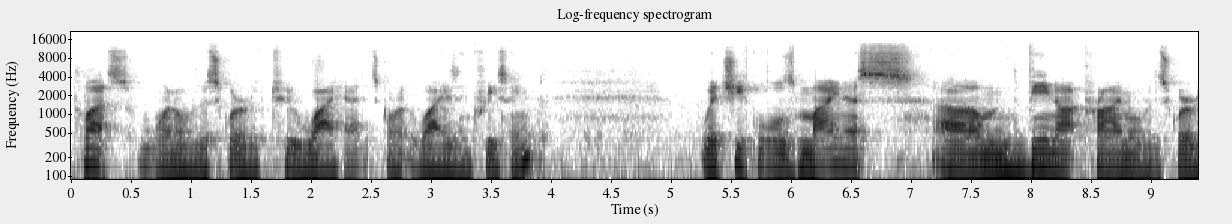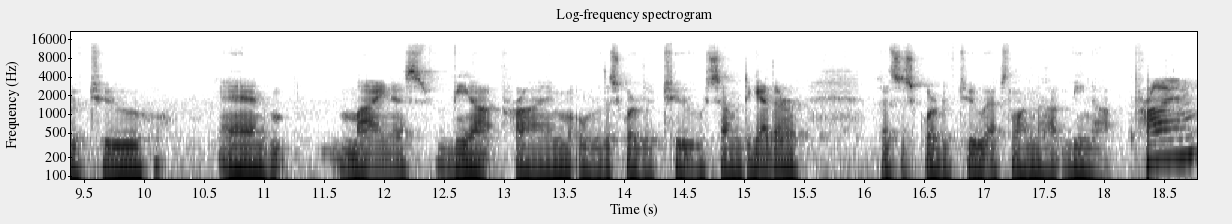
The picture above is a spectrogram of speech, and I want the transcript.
plus 1 over the square root of 2 y hat. It's going, y is increasing, which equals minus um, v naught prime over the square root of 2 and minus v naught prime over the square root of 2 summed together. That's the square root of 2 epsilon naught v naught prime.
